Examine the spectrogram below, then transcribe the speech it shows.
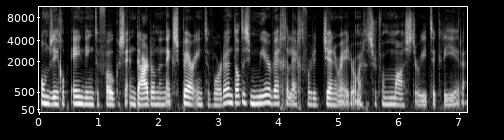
om zich op één ding te focussen en daar dan een expert in te worden. En dat is meer weggelegd voor de generator, om echt een soort van mastery te creëren.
